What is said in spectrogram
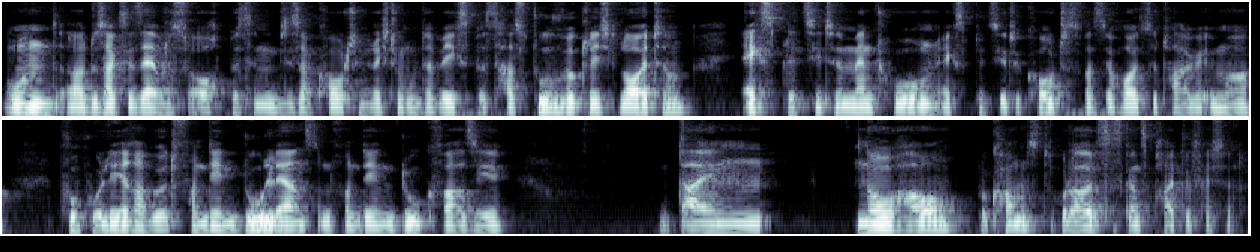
Und äh, du sagst ja selber, dass du auch ein bisschen in dieser Coaching-Richtung unterwegs bist. Hast du wirklich Leute, explizite Mentoren, explizite Coaches, was ja heutzutage immer populärer wird, von denen du lernst und von denen du quasi dein Know-how bekommst? Oder ist das ganz breit gefächert?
